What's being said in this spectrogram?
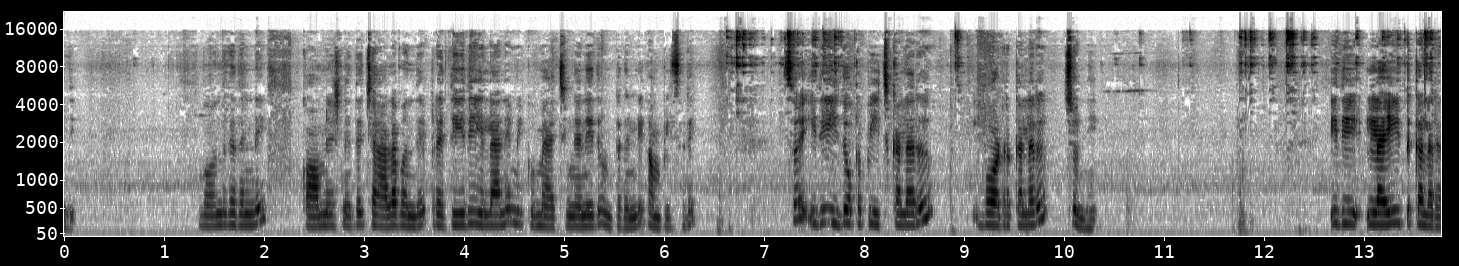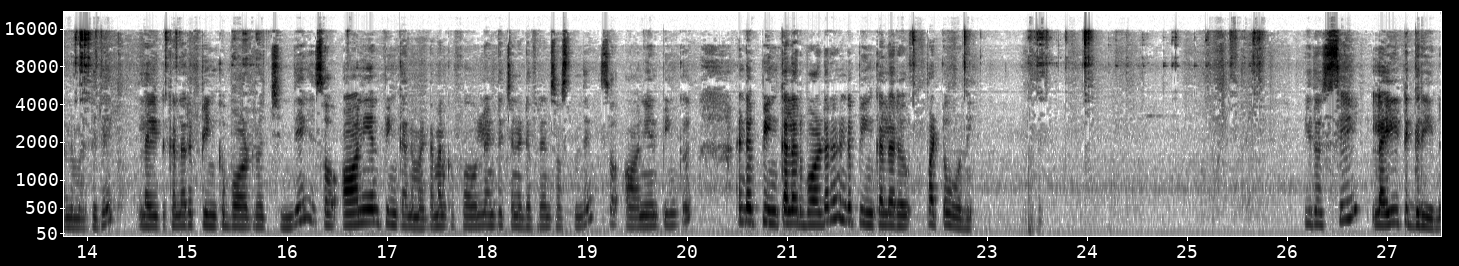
ఇది. బాగుంది కదండి. కాంబినేషన్ అయితే చాలా బాగుంది. ప్రతిదీ ఇలానే మీకు మ్యాచింగ్ అనేది ఉంటుందండి కంపల్సరీ. సో ఇది ఇది ఒక పీచ్ కలర్ బార్డర్ కలర్ చున్నీ. ఇది లైట్ కలర్ అనమాట ఇది. లైట్ కలర్ పింక్ బార్డర్ వచ్చింది. సో ఆనియన్ పింక్ అనమాట మనకు ఫోన్లో అంటే చిన్న డిఫరెన్స్ వస్తుంది. So onion pink and pink colour border and pink colour పట్టు ఓని ఇది వచ్చి light green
